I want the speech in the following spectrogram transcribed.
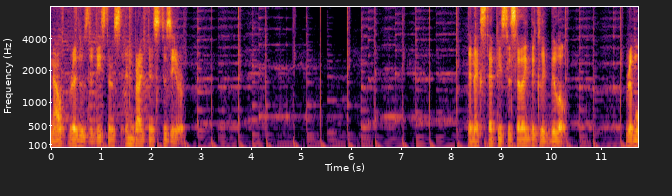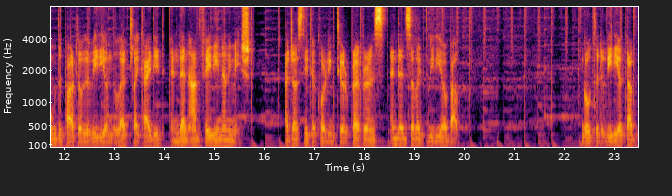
Now reduce the distance and brightness to zero. The next step is to select the clip below. Remove the part of the video on the left like I did and then add fade in animation. Adjust it according to your preference and then select video about go to the video tab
